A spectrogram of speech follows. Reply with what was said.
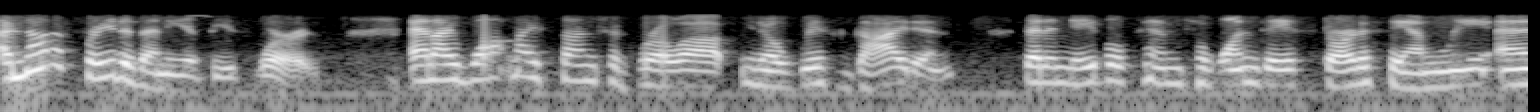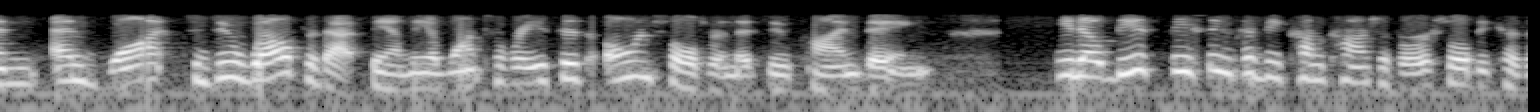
I'm not afraid of any of these words. And I want my son to grow up, you know, with guidance that enables him to one day start a family and and want to do well for that family and want to raise his own children that do kind things. You know, these these things have become controversial because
